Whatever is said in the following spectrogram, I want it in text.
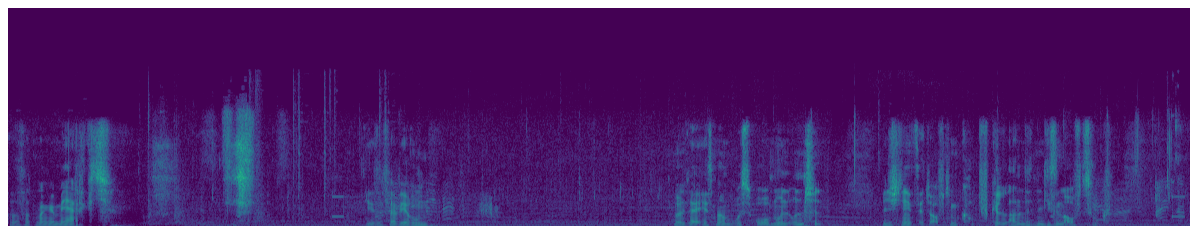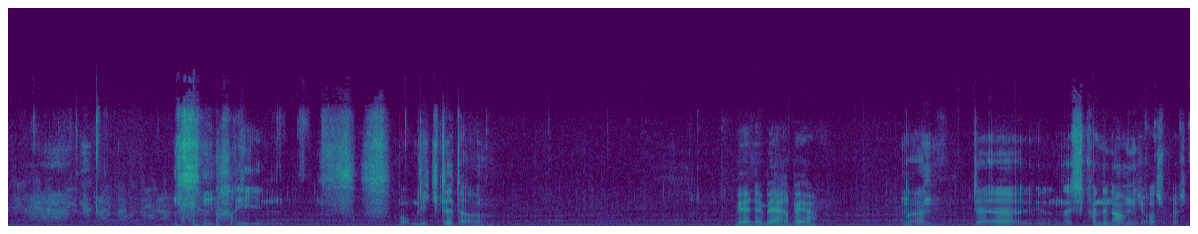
Das hat man gemerkt. Diese Verwirrung. Oder erstmal muss oben und unten. Bin ich denn jetzt etwa auf dem Kopf gelandet in diesem Aufzug? Nein. Warum liegt der da? Wer der Bärbär? Nein, der. Ich kann den Namen nicht aussprechen.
